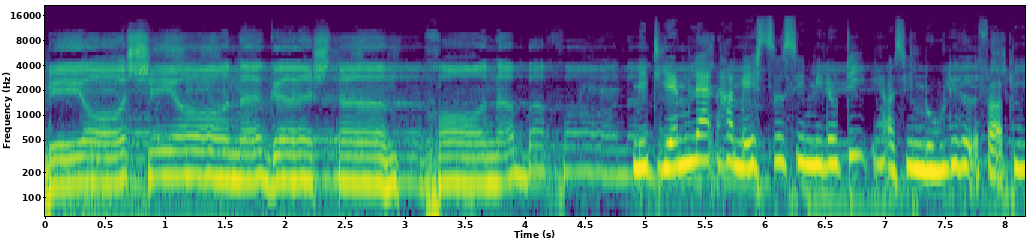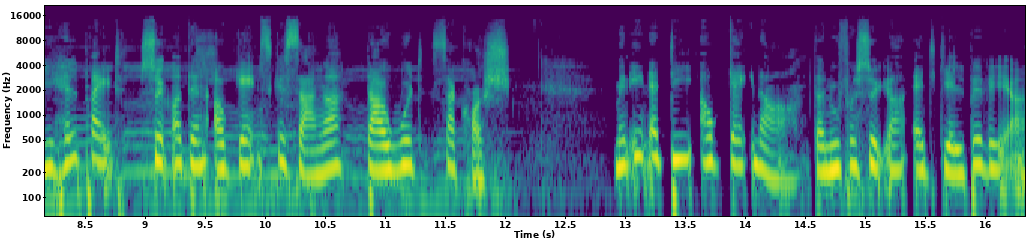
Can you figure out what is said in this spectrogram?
गई بیاشیانه گشتم خانه به خانه Mit hjemland har mistet sin melodi og sin mulighed for at blive helbredt, synger den afghanske sanger Dawood Sakosh. Men en af de afghanere, der nu forsøger at hjælpe ved at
